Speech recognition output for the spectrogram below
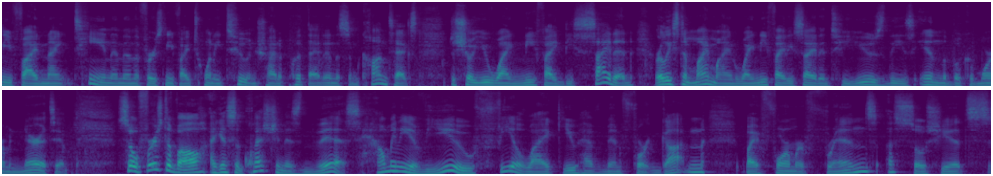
Nephi 19 and then the 1 Nephi 22 and try to put that into some context to show you why Nephi decided, or at least in my mind, why Nephi decided to use these in the Book of Mormon narrative. So, first of all, I guess the question is this How many of you feel like you have been forgotten by former friends, associates,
